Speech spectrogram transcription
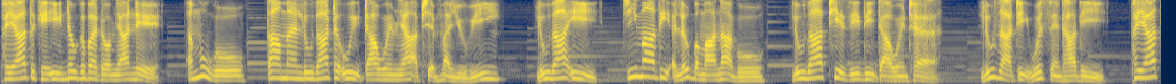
ဖျားသခင်၏နှုတ်ကပတ်တော်များနှင့် အမှုကိုတာမန်လူသားတဦး၏တာဝန်များအဖြစ်မှတ်ယူပြီးလူသား၏ကြီးမားသည့်အလုပမာဏကို လူသားဖြည့်ဆည်းသည့်တာဝန်ထက်လူစားတိဝစ်စင်ထားသည့်ဖျားသ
